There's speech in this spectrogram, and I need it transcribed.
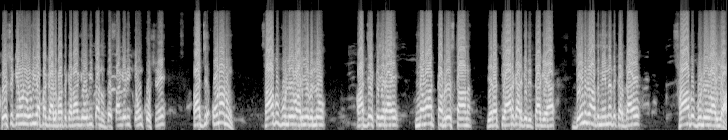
ਖੁਸ਼ ਕਿਉਂ ਨੇ ਉਹ ਵੀ ਆਪਾਂ ਗੱਲਬਾਤ ਕਰਾਂਗੇ, ਉਹ ਵੀ ਤੁਹਾਨੂੰ ਦੱਸਾਂਗੇ ਵੀ ਕਿਉਂ ਖੁਸ਼ ਨੇ। ਅੱਜ ਉਹਨਾਂ ਨੂੰ ਸਾਹਿਬ ਬੂਲੇਵਾਲੀਏ ਵੱਲੋਂ ਅੱਜ ਇੱਕ ਜਿਹੜਾ ਹੈ ਨਵਾਂ ਕਬਰਿਸਤਾਨ ਜਿਹੜਾ ਤਿਆਰ ਕਰਕੇ ਦਿੱਤਾ ਗਿਆ। ਦਿਨ ਰਾਤ ਮਿਹਨਤ ਕਰਦਾ ਹੈ ਸਾਹਿਬ ਬੂਲੇਵਾਲੀਆ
